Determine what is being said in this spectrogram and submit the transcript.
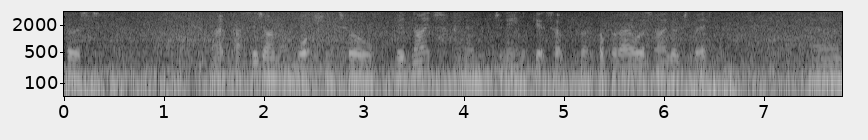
first night passage. I'm on watch until midnight, and then Janine gets up for a couple of hours, and I go to bed. Um,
